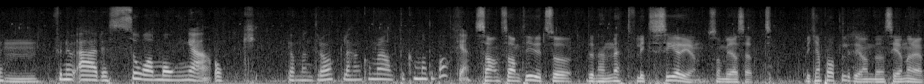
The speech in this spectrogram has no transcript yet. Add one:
Mm. För nu är det så många och ja men Dracula han kommer alltid komma tillbaka. Sam samtidigt så, den här Netflix-serien som vi har sett. Vi kan prata lite om den senare.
